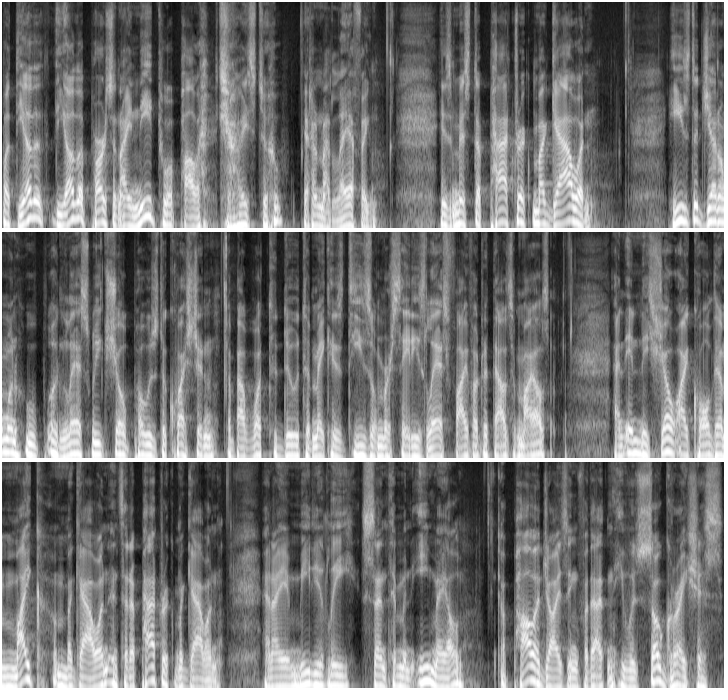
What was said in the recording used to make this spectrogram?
but the other the other person I need to apologize to, and I'm not laughing, is Mr. Patrick McGowan. He's the gentleman who, on last week's show, posed a question about what to do to make his diesel Mercedes last 500,000 miles. And in the show, I called him Mike McGowan instead of Patrick McGowan. And I immediately sent him an email apologizing for that, and he was so gracious,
